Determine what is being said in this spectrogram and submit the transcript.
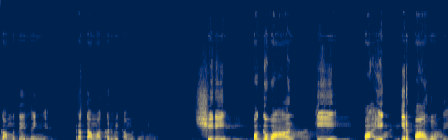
ਕੰਮ ਦੇ ਨਹੀਂ ਹੈ। ਰਤਾ ਮਾਤਰ ਵੀ ਕੰਮ ਦੇ ਨਹੀਂ ਹੈ। ਸ਼੍ਰੀ ਭਗਵਾਨ ਕੀ ਭਾਏ ਕਿਰਪਾ ਹੁੰਤੇ,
